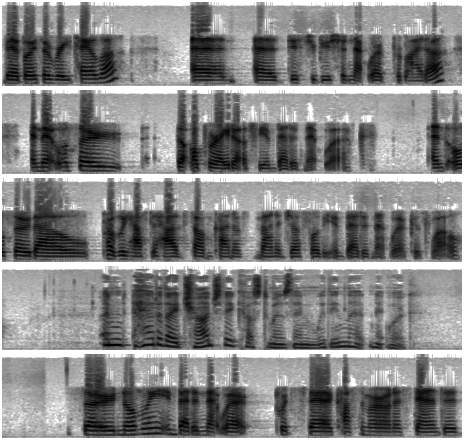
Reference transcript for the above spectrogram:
they're both a retailer and a distribution network provider, and they're also the operator of the embedded network. And also, they'll probably have to have some kind of manager for the embedded network as well. And how do they charge their customers then within that network? So normally, embedded network puts their customer on a standard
